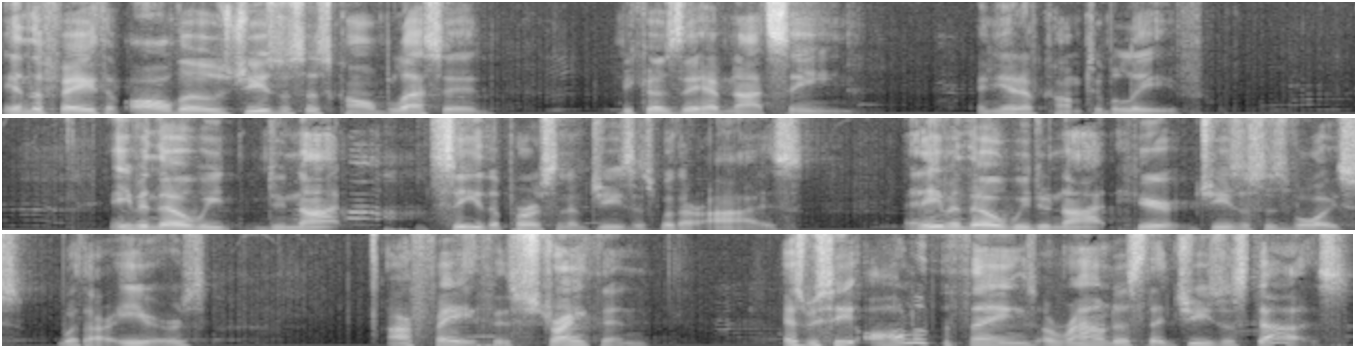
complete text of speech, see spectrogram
in the faith of all those Jesus has called blessed because they have not seen and yet have come to believe. Even though we do not see the person of Jesus with our eyes, and even though we do not hear Jesus' voice with our ears, our faith is strengthened as we see all of the things around us that Jesus does.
